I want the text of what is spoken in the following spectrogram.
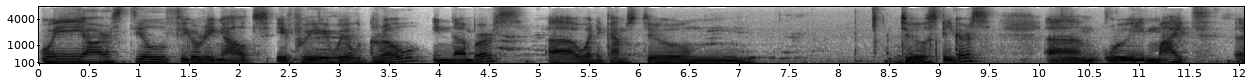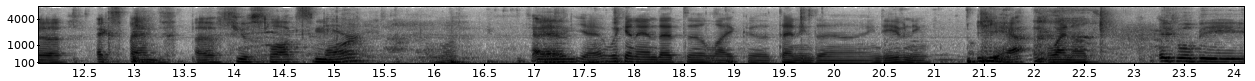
We are still figuring out if we will grow in numbers uh, when it comes to um, to speakers. Um, we might uh, expand a few slots more. And yeah, we can end at uh, like uh, 10 in the in the evening. Yeah. Why not? It will be.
